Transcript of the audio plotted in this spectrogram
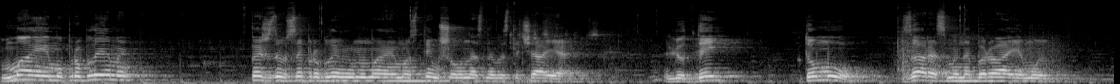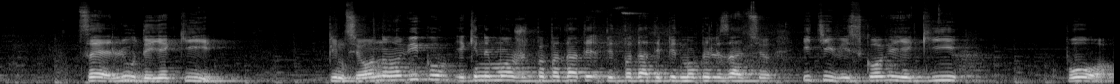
Маємо проблеми. Перш за все, проблеми ми маємо з тим, що у нас не вистачає людей. Тому зараз ми набираємо це люди, які пенсіонного віку, які не можуть підпадати під мобілізацію, і ті військові, які по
